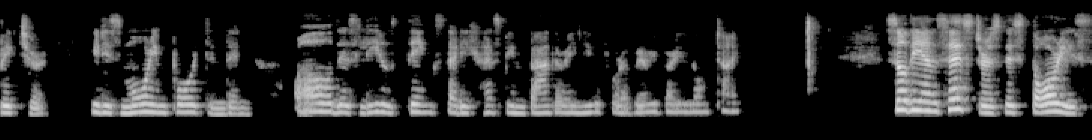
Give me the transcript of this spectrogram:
picture, it is more important than all these little things that it has been bothering you for a very, very long time. So the ancestors, the stories,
